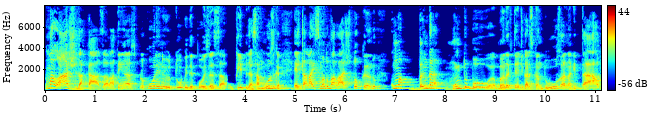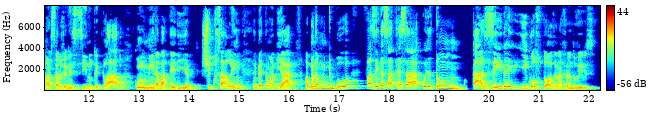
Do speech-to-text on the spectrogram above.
numa laje da casa lá. Tem as, procurem no YouTube depois dessa, o clipe dessa música. Ele tá lá em cima de uma laje tocando com uma banda muito boa. Banda que tem Edgar Escandurra na guitarra, o Marcelo Genesi no teclado, Curumim na bateria, Chico Salem e Betão Aguiar. Uma banda muito boa, fazendo essa, essa coisa tão caseira e, e gostosa, né, Fernando Vives?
